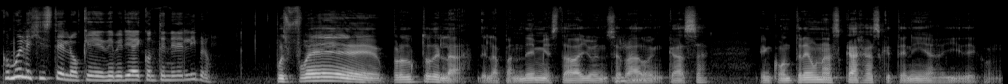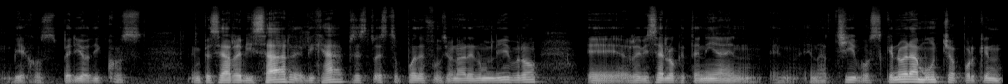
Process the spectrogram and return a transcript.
cómo elegiste lo que debería de contener el libro pues fue producto de la de la pandemia estaba yo encerrado en casa encontré unas cajas que tenía ahí de con viejos periódicos, empecé a revisar, dije, ah, pues esto, esto puede funcionar en un libro, eh, revisé lo que tenía en, en, archivos, que no era mucho porque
